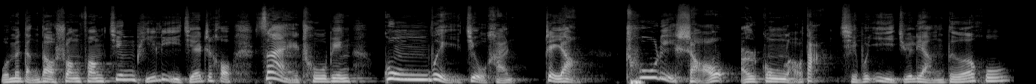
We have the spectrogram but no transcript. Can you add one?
我们等到双方精疲力竭之后，再出兵攻魏救韩，这样出力少而功劳大，岂不一举两得乎？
